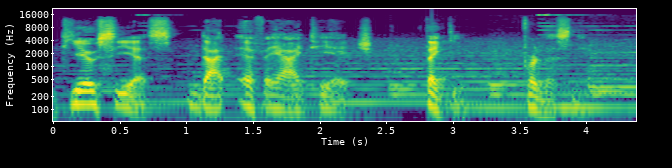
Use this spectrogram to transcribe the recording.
D O C S dot F A I T H. Thank you for listening.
